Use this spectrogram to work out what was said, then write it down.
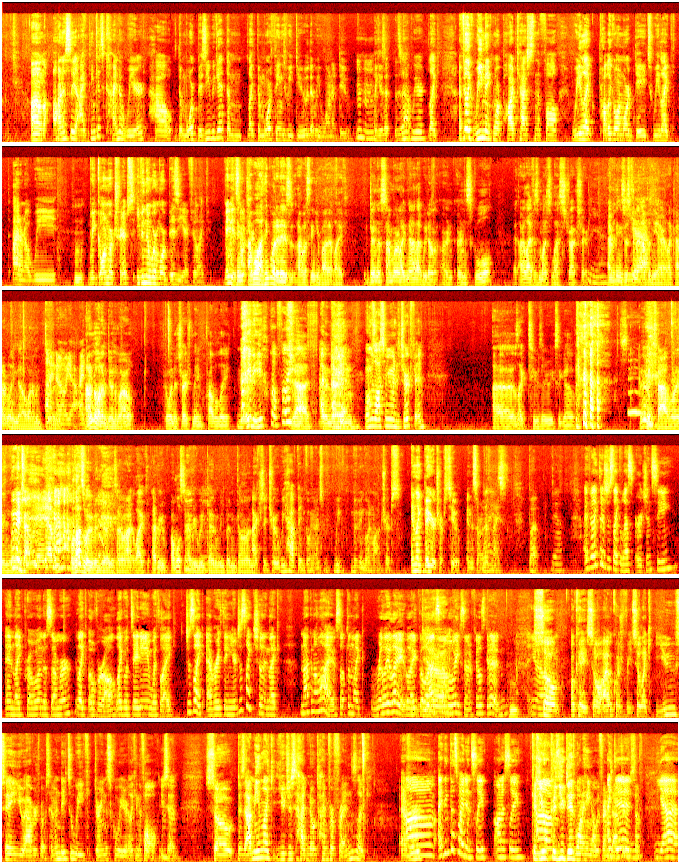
Um, honestly, I think it's kind of weird how the more busy we get, the m- like the more things we do that we want to do. Mm-hmm. Like, is it is that weird? Like, I feel like we make more podcasts in the fall. We like probably go on more dates. We like I don't know. We Hmm. we go on more trips, even though we're more busy. I feel like maybe I it's think, not true. well, I think what it is, I was thinking about it like during the summer, like now that we don't are, in- are in school, our life is much less structured. Yeah. Everything's just kind of Yeah. up in the air. Like I don't really know what I'm doing. I know. Yeah. I, I don't know what I'm doing tomorrow. Going to church, maybe, probably. Maybe. Hopefully. Yeah, I, and I then mean, when was the last time you went to church, Ben? uh, it was like two, three weeks ago. We've been traveling. We've been traveling. been traveling. Yeah. yeah Well, that's what we've been doing. This time, right? Like every almost every Mhm. weekend, we've been gone. Actually, true. We have been going on some. We we've been going on a lot of trips and like bigger trips too in the summer. That's Nice. nice. I feel like there's just like less urgency in like Provo in the summer, like overall, like with dating, with like just like everything. You're just like chilling. Like, I'm not gonna lie, I've slept in like really late, like the last couple weeks, and it feels good. Hmm. You know. So okay, so I have a question for you. So like you say you average about seven dates a week during the school year, like in the fall. You said. So does that mean like you just had no time for friends, like ever? um, I think that's why I didn't sleep, honestly. Because you um, because you did want to hang out with friends I after and stuff. Yeah.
